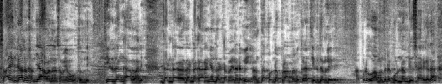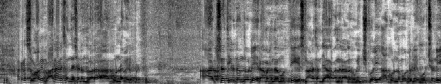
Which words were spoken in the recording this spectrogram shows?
సాయంకాలం సంధ్యావందన సమయం అవుతుంది. తీర్థం కావాలి. దండ దండకారణ్యం దట్టమైన అడవి అంతా కొండ ప్రాంతం ఎక్కడ తీర్థం లేదు. అప్పుడు ఆ ముందర గుండం చూశారు కదా? అక్కడ స్వామి బాణాన్ని సందేశడం ద్వారా ఆ గుండం ఏర్పడుతుంది. ఆ అక్షర తీర్థంతో రామచంద్రమూర్తి స్నాన సంధ్యావందనాలు ముగించుకొని ఆ గుండమొడ్డునే కూర్చొని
